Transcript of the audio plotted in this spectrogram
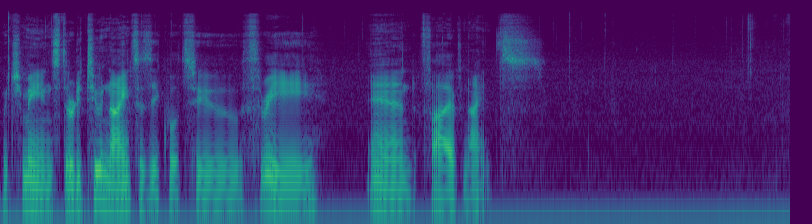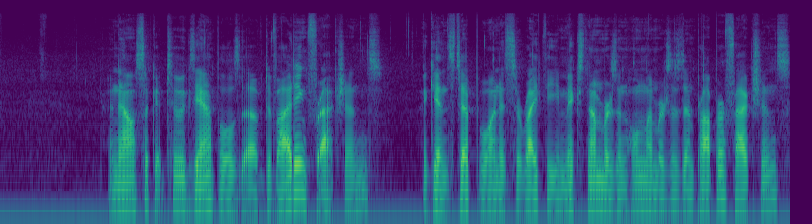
which means 32 ninths is equal to 3 and 5 ninths. And now let's look at two examples of dividing fractions. Again, step one is to write the mixed numbers and whole numbers as improper fractions,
